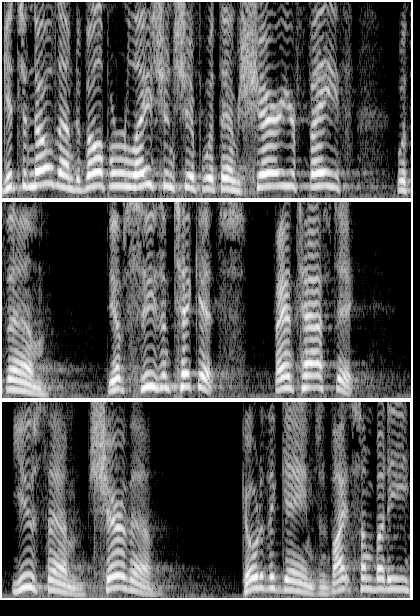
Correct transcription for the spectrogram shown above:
Get to know them. Develop a relationship with them. Share your faith with them. Do you have season tickets? Fantastic. Use them. Share them. Go to the games. Invite somebody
